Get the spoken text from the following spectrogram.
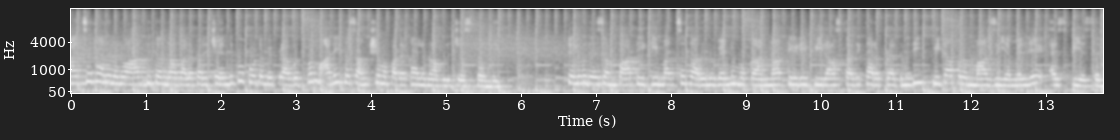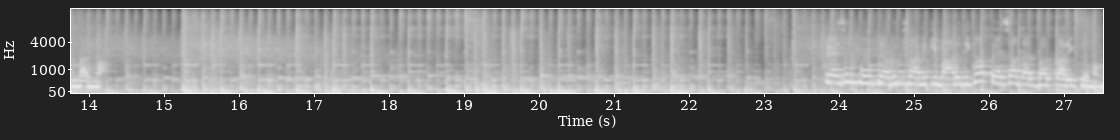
మత్స్యకారులను ఆర్థికంగా బలపరిచేందుకు కూటమి ప్రభుత్వం అనేక సంక్షేమ పథకాలను అమలు చేస్తోంది. తెలుగుదేశం పార్టీకి మత్స్యకారులు వెన్నుముక అన్న టీడీపీ రాష్ట్ర అధికార ప్రతినిధి పిఠాపురం మాజీ ఎమ్మెల్యే ఎస్పీఎస్ఎన్ వర్మ. ప్రజలకు ప్రభుత్వానికి వారధిగా ప్రజా దర్బార్ కార్యక్రమం.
